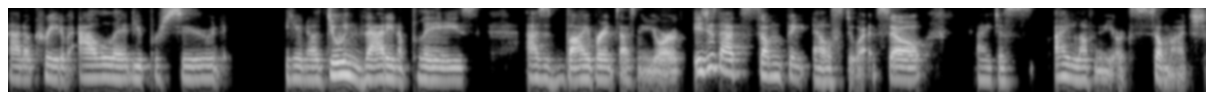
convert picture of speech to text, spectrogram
kind of creative outlet you pursued, you know, doing that in a place as vibrant as New York, it just adds something else to it. So I just, I love New York so much.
